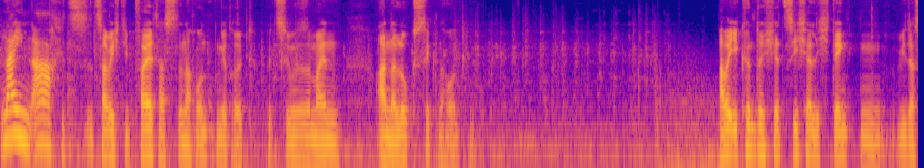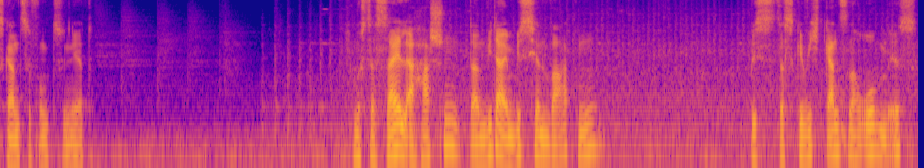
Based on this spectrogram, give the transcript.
Nein, ach, jetzt, jetzt habe ich die Pfeiltaste nach unten gedrückt. Beziehungsweise meinen Analogstick nach unten. Aber ihr könnt euch jetzt sicherlich denken, wie das Ganze funktioniert. Ich muss das Seil erhaschen, dann wieder ein bisschen warten, bis das Gewicht ganz nach oben ist.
